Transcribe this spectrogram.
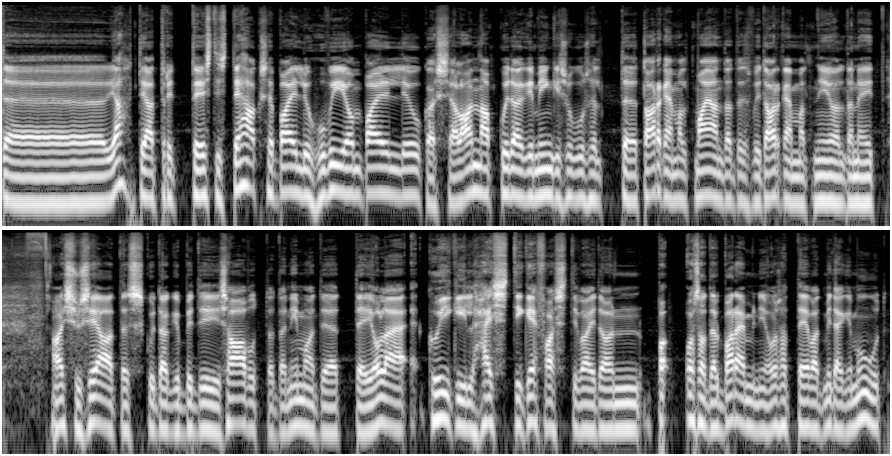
et äh, jah, teatrit Eestis tehakse palju, huvi on palju, kas seal annab kuidagi mingisuguselt äh, targemalt majandades või targemalt nii-öelda neid asju seades kuidagipidi saavutada niimoodi, et ei ole kõigil hästi kehvasti, vaid on osadel paremini, osad teevad midagi muud.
